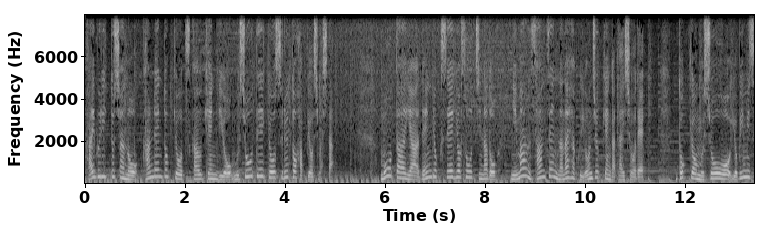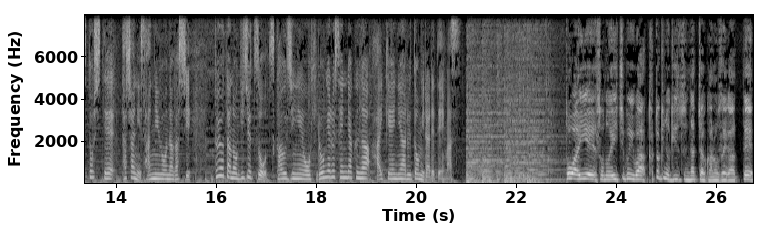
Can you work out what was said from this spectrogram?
ハイブリッド車の関連特許を使う権利を無償提供すると発表しましたモーターや電力制御装置など2万3740件が対象で特許無償を呼び水として他社に参入を流しトヨタの技術を使う陣営を広げる戦略が背景にあるとみられていますとはいえ、その HV は過渡期の技術になっちゃう可能性があって、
